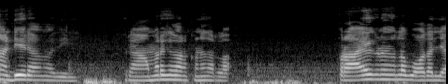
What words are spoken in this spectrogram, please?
നടി വരാൻ മതി. രാമറൊക്കെ നടക്കണതല്ല. പ്രായക്കണെന്നുള്ള ബോധമല്ല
